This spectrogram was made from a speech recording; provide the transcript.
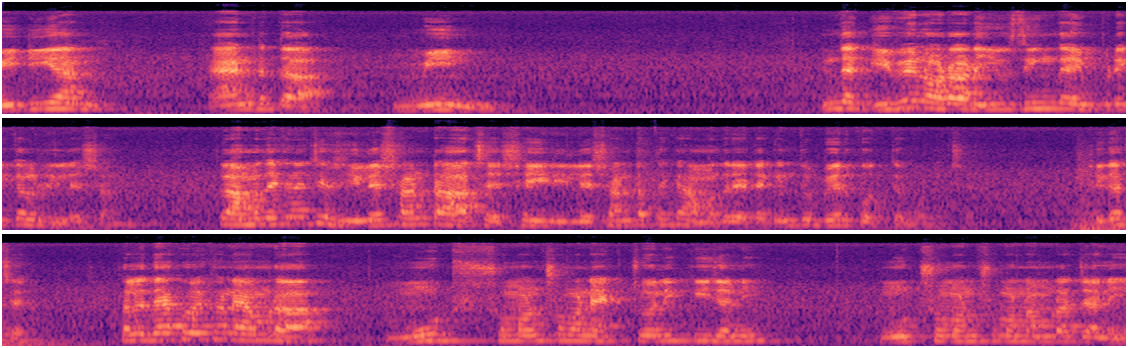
median and the mean in the given order using the empirical relation তাহলে আমাদের এখানে যে রিলেশনটা আছে, সেই রিলেশনটা থেকে আমাদের এটা কিন্তু বের করতে বলেছে। ঠিক আছে? তাহলে দেখো এখানে আমরা মুড সমান সমান অ্যাকচুয়ালি কী জানি? মুড সমান সমান আমরা জানি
